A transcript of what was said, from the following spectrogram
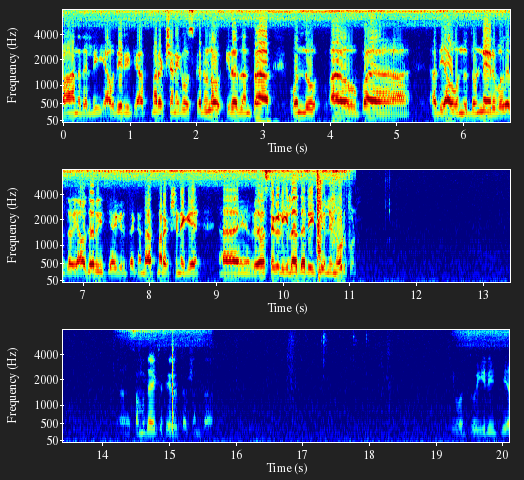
ವಾಹನದಲ್ಲಿ ಯಾವುದೇ ರೀತಿ ಆತ್ಮರಕ್ಷಣೆಗೋಸ್ಕರನೂ ಇರದಂತ ಒಂದು ಉಪ, ಅದು ಯಾವ ಒಂದು ದೊಣ್ಣೆ ಇರ್ಬೋದು ಅಥವಾ ಯಾವುದೇ ರೀತಿಯಾಗಿರ್ತಕ್ಕಂಥ ಆತ್ಮರಕ್ಷಣೆಗೆ ವ್ಯವಸ್ಥೆಗಳು ಇಲ್ಲದ ರೀತಿಯಲ್ಲಿ ನೋಡ್ಕೊಂಡು ಸಮುದಾಯಕ್ಕೆ ಸೇರಿರ್ತಕ್ಕಂಥ ಇವತ್ತು ಈ ರೀತಿಯ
